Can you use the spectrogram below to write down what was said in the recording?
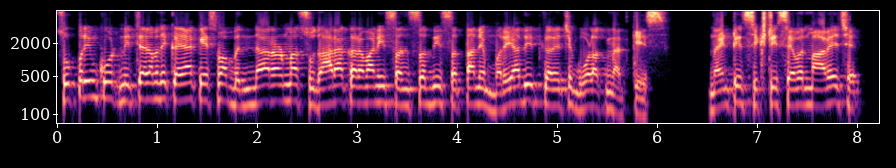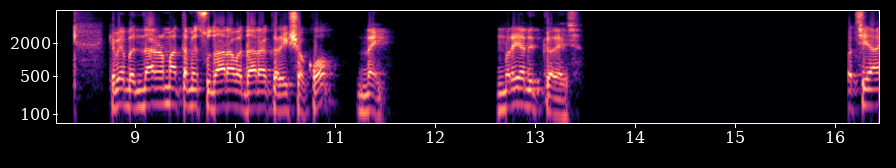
સુપ્રીમ કોર્ટ નીચેનામાંથી કયા કેસમાં બંધારણમાં સુધારા કરવાની સંસદની સત્તાને મર્યાદિત કરે છે ગોળકનાથ કેસ? નાઇન્ટીન સિક્સટી સેવનમાં આવે છે કે ભાઈ બંધારણમાં તમે સુધારા વધારા કરી શકો નહીં. મર્યાદિત કરે છે. પછી આ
